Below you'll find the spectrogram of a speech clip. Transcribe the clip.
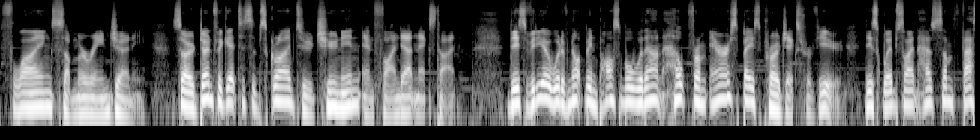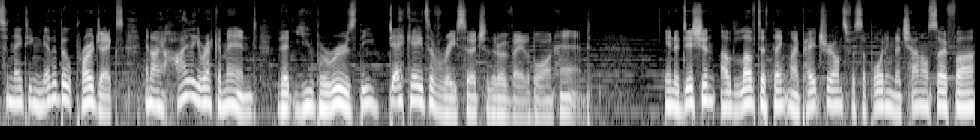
flying submarine journey. So don't forget to subscribe to tune in and find out next time. This video would have not been possible without help from Aerospace Projects Review. This website has some fascinating never built projects, and I highly recommend that you peruse the decades of research that are available on hand. In addition, I would love to thank my Patreons for supporting the channel so far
